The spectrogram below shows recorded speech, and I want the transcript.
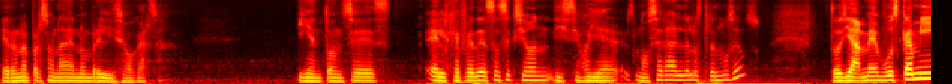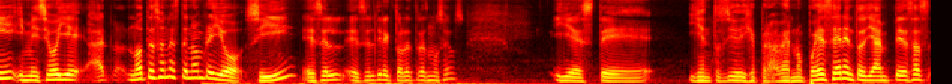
era una persona de nombre Eliseo Garza. Y entonces el jefe de esa sección dice, oye, ¿no será el de los tres museos? Entonces ya me busca a mí y me dice, oye, ah, ¿no te suena este nombre? Y yo, sí, es el, es el director de tres museos. Y este, y entonces yo dije, pero a ver, no puede ser. Entonces ya empiezas,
